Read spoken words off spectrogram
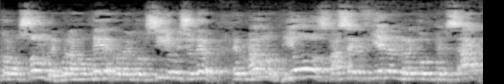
con los hombres, con las mujeres, con el concilio misionero, hermano, Dios va a ser fiel en recompensar.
